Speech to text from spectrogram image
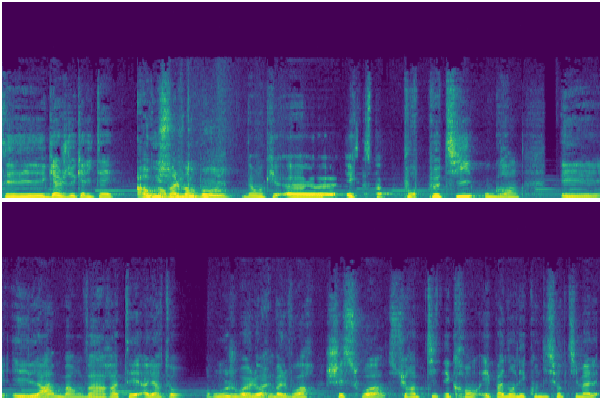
c'est gage de qualité. Ah oui, c'est normalement. plutôt bon. hein. Donc, euh, et que ce soit pour petit ou grand. Et, et là, bah, on va rater Alerte Rouge ou alors on va le voir chez soi, sur un petit écran et pas dans les conditions optimales.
